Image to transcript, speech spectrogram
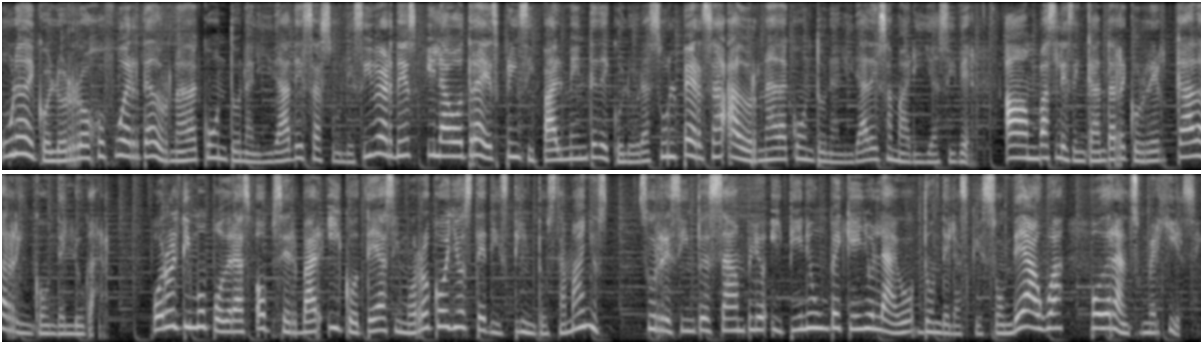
una de color rojo fuerte adornada con tonalidades azules y verdes y la otra es principalmente de color azul persa adornada con tonalidades amarillas y verdes. A ambas les encanta recorrer cada rincón del lugar. Por último, podrás observar icoteas y morrocollos de distintos tamaños. Su recinto es amplio y tiene un pequeño lago donde las que son de agua podrán sumergirse.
